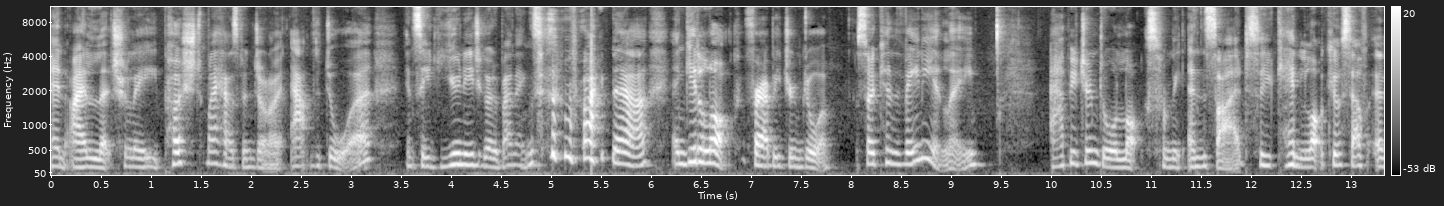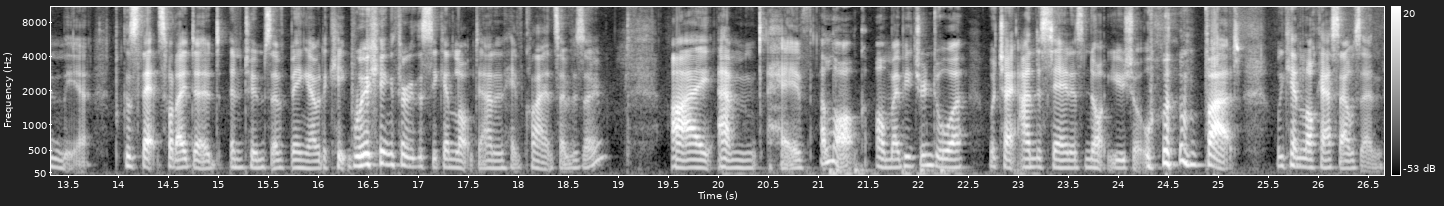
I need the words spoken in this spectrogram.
and I literally pushed my husband Jono out the door and said, "You need to go to Bunnings right now and get a lock for our bedroom door." So conveniently, our bedroom door locks from the inside, so you can lock yourself in there because that's what I did in terms of being able to keep working through the second lockdown and have clients over Zoom. I um, have a lock on my bedroom door, which I understand is not usual, but we can lock ourselves in.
